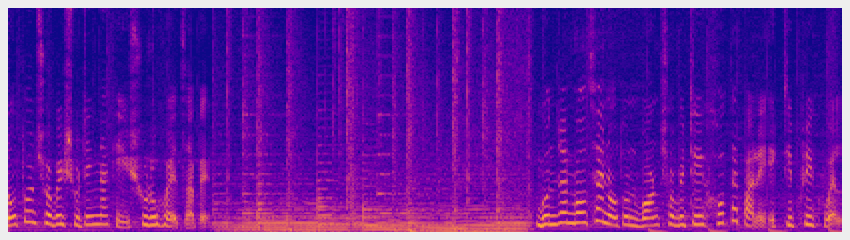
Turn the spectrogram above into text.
নতুন ছবির শুটিং নাকি শুরু হয়ে যাবে। গুঞ্জন বলছে, নতুন বন্ড ছবিটি হতে পারে একটি প্রিকুয়েল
